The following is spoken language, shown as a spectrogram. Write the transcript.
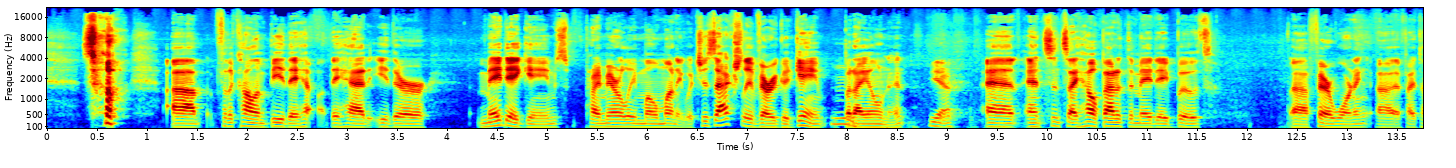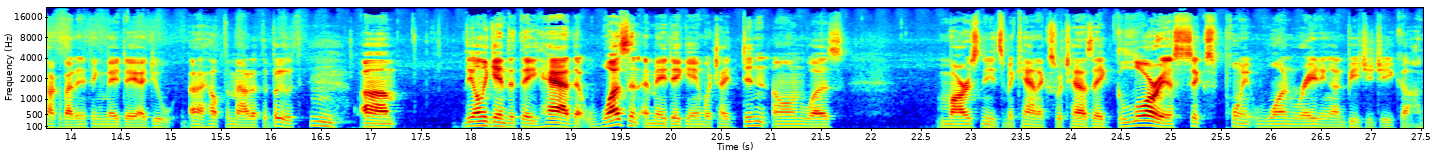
so uh, for the column B, they ha- they had either Mayday games, primarily Mo Money, which is actually a very good game, mm. but I own it. Yeah. And and since I help out at the Mayday booth, uh, fair warning, uh, if I talk about anything Mayday, I do uh, help them out at the booth. Mm. Um, the only game that they had that wasn't a Mayday game, which I didn't own, was Mars Needs Mechanics, which has a glorious 6.1 rating on BGG Con.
